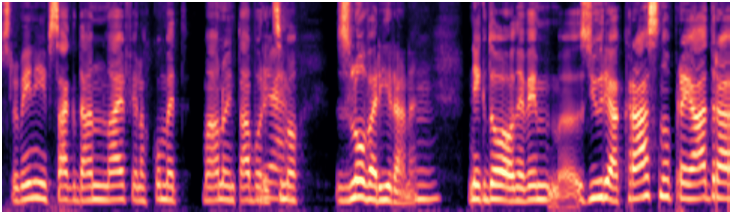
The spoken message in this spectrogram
v Sloveniji, vsak dan life je lahko med mano in tabo Ja. recimo, zelo variran. Mm. Nekdo, ne vem, z Jurija krasno prejadra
